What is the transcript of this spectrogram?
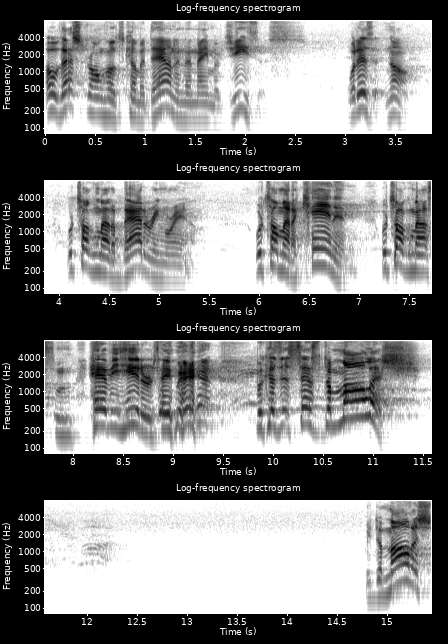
Oh, that stronghold's coming down in the name of Jesus. What is it? No. We're talking about a battering ram. We're talking about a cannon. We're talking about some heavy hitters, amen? Because it says demolish. We demolish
